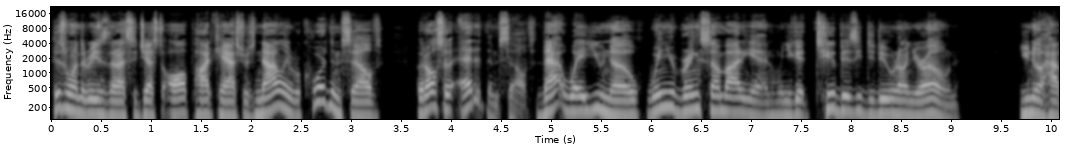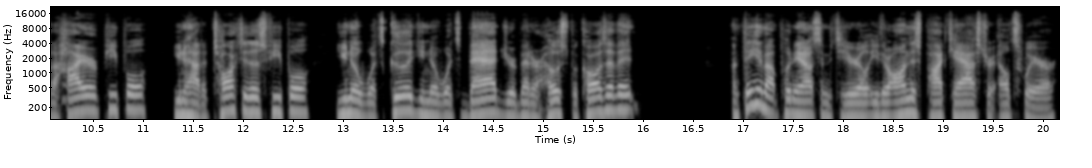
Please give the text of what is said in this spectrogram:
This is one of the reasons that I suggest all podcasters not only record themselves, but also edit themselves. That way, you know when you bring somebody in, when you get too busy to do it on your own, you know how to hire people, you know how to talk to those people, you know what's good, you know what's bad, you're a better host because of it. I'm thinking about putting out some material either on this podcast or elsewhere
